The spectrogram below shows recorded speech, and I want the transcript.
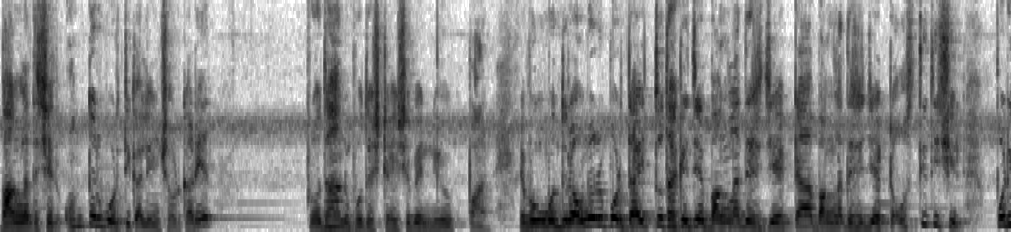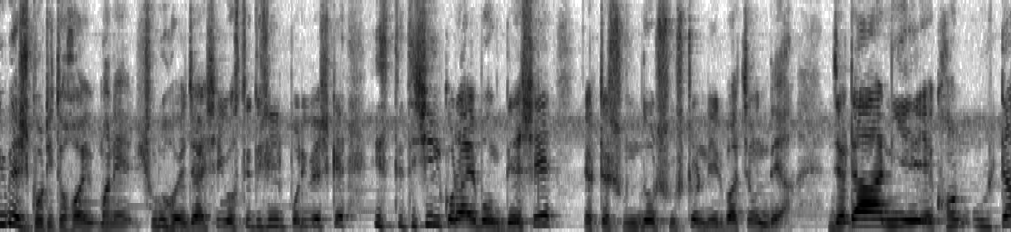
বাংলাদেশের অন্তর্বর্তীকালীন সরকারের প্রধান উপদেষ্টা হিসেবে নিয়োগ পান। এবং বন্ধুরা, ওনার উপর দায়িত্ব থাকে যে বাংলাদেশ যে একটা বাংলাদেশে যে একটা অস্থিতিশীল পরিবেশ গঠিত হয় মানে শুরু হয়ে যায় সেই অস্থিতিশীল পরিবেশকে স্থিতিশীল করা এবং দেশে একটা সুন্দর, সুষ্ঠু নির্বাচন দেয়া, যেটা নিয়ে এখন উল্টা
